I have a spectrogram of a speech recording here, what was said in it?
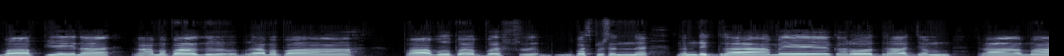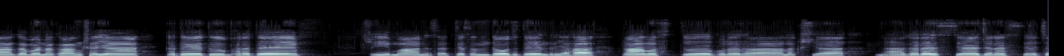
वाप्येन रामपादु, रामपा पावुपस्पृशन् नन्दिग्रामे करोद्राज्यं रामागमनकाङ्क्षया गते तु भरते। श्रीमान् सत्यसन्धो जितेन्द्रियः रामस्तु पुनरालक्ष्य, नागरस्य, जनस्य च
